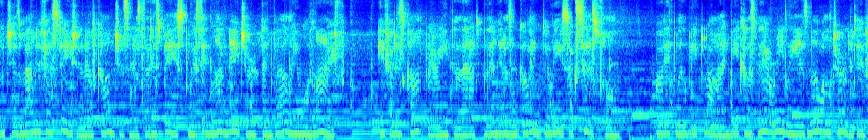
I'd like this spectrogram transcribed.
which is manifestation of consciousness that is based within love nature and value of life. If it is contrary to that then it isn't going to be successful. But it will be tried because there really is no alternative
